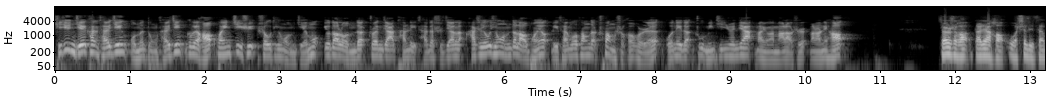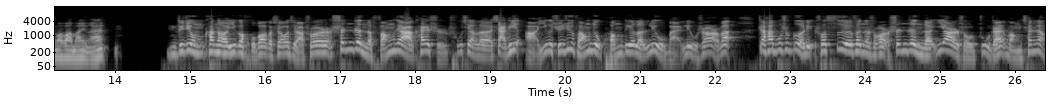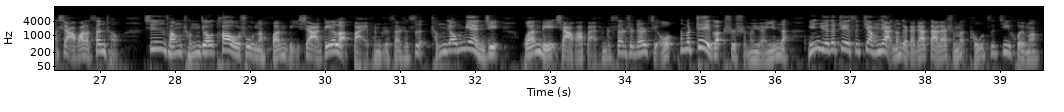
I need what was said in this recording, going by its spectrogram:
齐俊杰看财经，我们懂财经。各位好，欢迎继续收听我们节目。又到了我们的专家谈理财的时间了，还是有请我们的老朋友理财魔方的创始合伙人，国内的著名基金专家马永安马老师。马老师你好，肖老师好，大家好，我是理财魔方马永安。嗯，最近我们看到一个火爆的消息啊，说深圳的房价开始出现了下跌啊，一个学区房就狂跌了六百六十二万，这还不是个例。说四月份的时候，深圳的一二手住宅网签量下滑了三成，新房成交套数呢环比下跌了百分之三十四，成交面积环比下滑百分之三十点九。那么这个是什么原因呢？您觉得这次降价能给大家带来什么投资机会吗？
